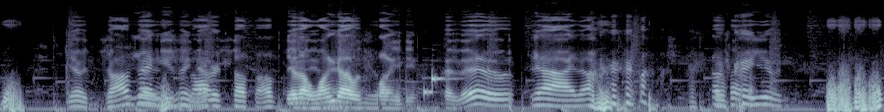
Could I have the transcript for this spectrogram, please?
Yo, Josh You guys usually never shuts up. yeah, that one guy was funny. Hello. yeah, I know. That's great, you.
